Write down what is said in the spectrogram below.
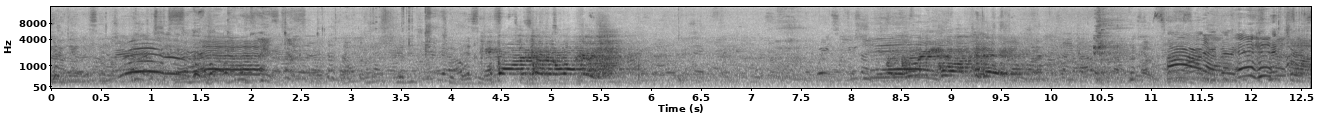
thing. Keep on coming, to go out you better get pictures.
